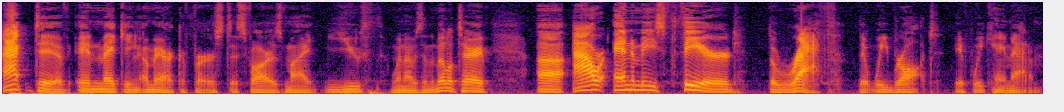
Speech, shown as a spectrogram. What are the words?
active in making America first, as far as my youth when I was in the military, uh, our enemies feared the wrath that we brought if we came at them.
